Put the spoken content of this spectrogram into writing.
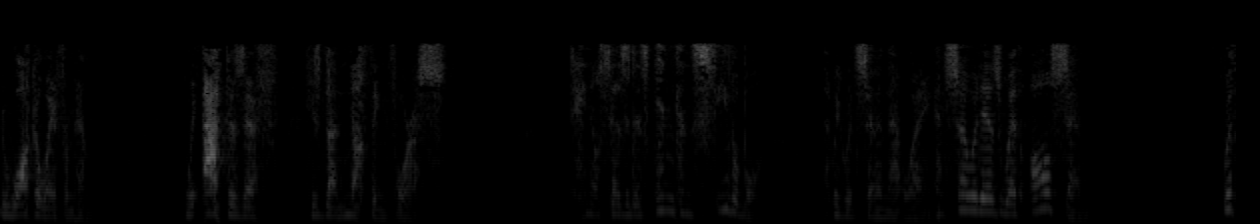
We walk away from him. We act as if He's done nothing for us. Daniel says it is inconceivable that we would sin in that way. And so it is with all sin. With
